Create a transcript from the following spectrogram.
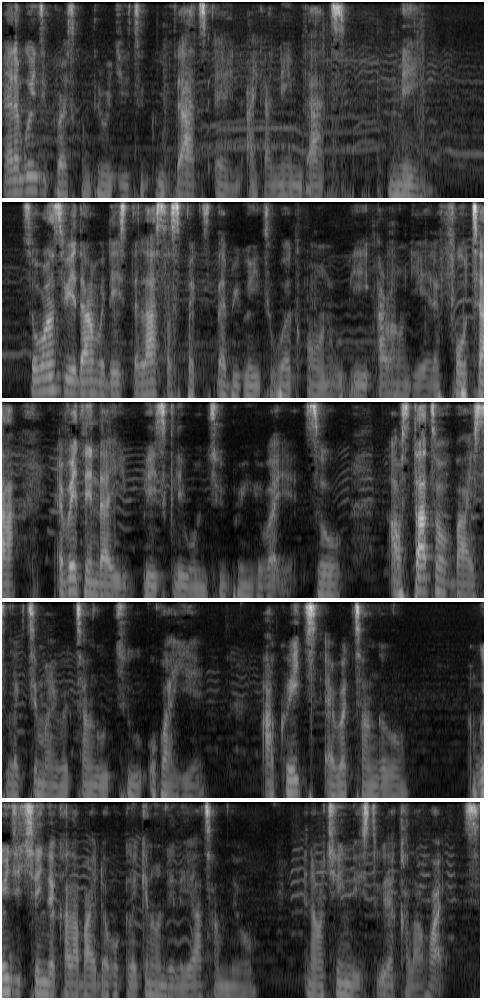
And i'm going to press ctrl g to group that and i can name that main. So once we're done with this the last aspect that we're going to work on will be around here the footer everything that you basically want to bring over here. So i'll start off by selecting my rectangle tool over here i'll create a rectangle I'm going to change the color by double clicking on the layer thumbnail and I'll change this to the color white.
